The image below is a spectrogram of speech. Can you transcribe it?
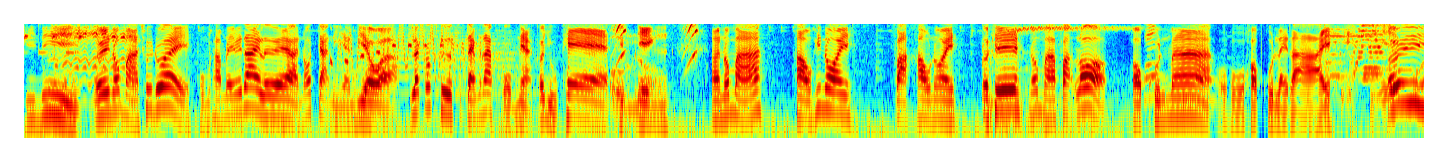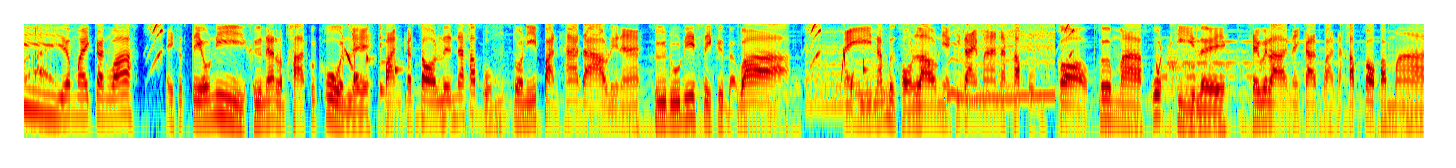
อีนี่เฮ้ยน้องหมาช่วยด้วย ผมทำอะไรไม่ได้เลยอะนอกจากหนีอย่างเดียวอะแล้วก็คือสเตมินาผมเนี่ยก็อยู่แค่10เองอะน้องหมาเห่าให้หน่อย ฝากเห่าหน่อย โอเค น้องหมาฝากล่อ ขอบคุณมาก โอ้โห ขอบคุณหลาย ๆ เอ้ยทำไมกันวะ ไอ้สเตลนี่คือน่ารำคาญโคตรๆเลย ปั่นกันต่อเลยนะครับผม ตัวนี้ปั่น 5 ดาวเลยนะ คือดูนี่สิคือแบบว่าไอ้น้ำหมึกของเราเนี่ยที่ได้มานะครับผมก็เพิ่มมาโคตรทีเลย ใช้เวลาในการปั่นนะครับก็ประมาณ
